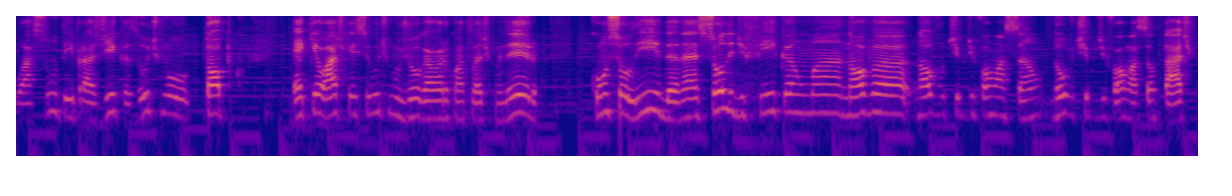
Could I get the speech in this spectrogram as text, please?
o assunto e ir para as dicas, último tópico é que eu acho que esse último jogo agora com o Atlético Mineiro consolida, né, solidifica uma nova, novo tipo de formação, novo tipo de formação tática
